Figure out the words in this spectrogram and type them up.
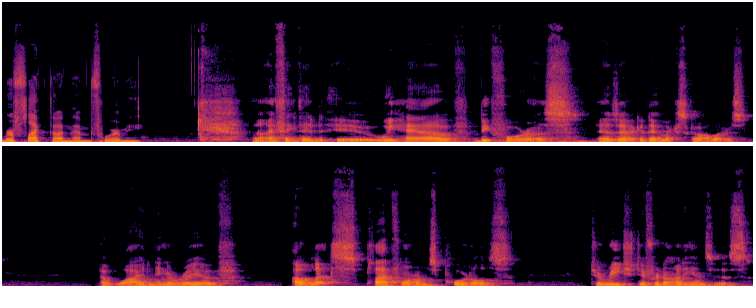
Reflect on them for me. Well, I think that uh, we have before us as academic scholars a widening array of outlets, platforms, portals to reach different audiences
